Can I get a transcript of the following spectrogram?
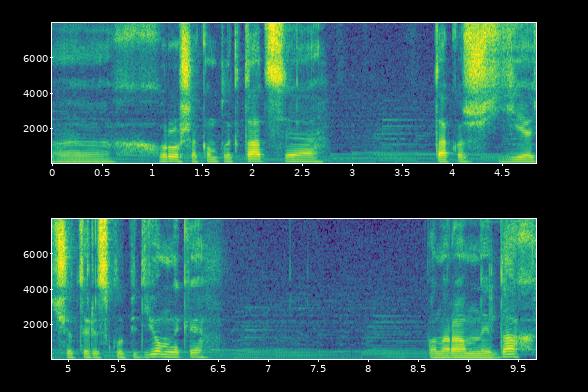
Е, хороша комплектація. Також є 4 склопідйомники, панорамний дах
